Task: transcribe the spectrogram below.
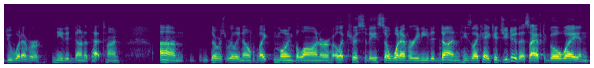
do whatever needed done at that time?" Um, there was really no like mowing the lawn or electricity, so whatever he needed done, he's like, "Hey, could you do this? I have to go away and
